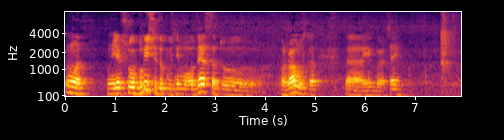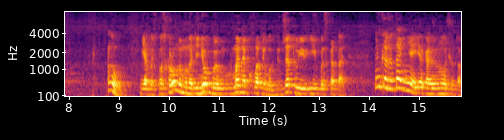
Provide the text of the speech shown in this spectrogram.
От. Ну, Якщо ближче, допустимо, Одеса, то, пожалуйста, е, якби цей. Ну, якось по-скромному на деньок би в мене б хватило бюджету і їх би скатати. Він каже, та ні, я каже, ночі там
